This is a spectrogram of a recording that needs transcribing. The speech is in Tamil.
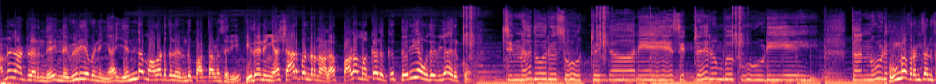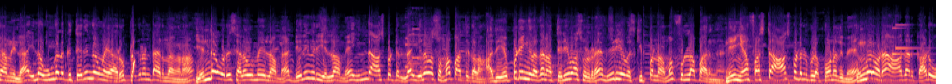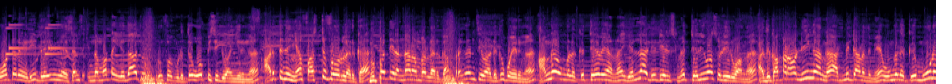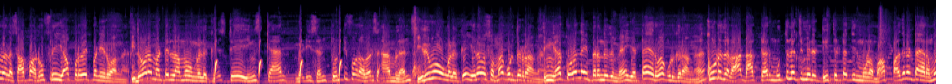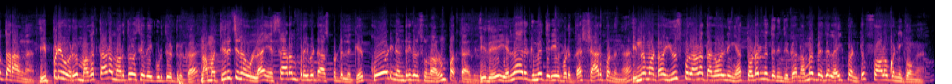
தமிழ்நாட்டில இருந்து இந்த வீடியோவை நீங்க எந்த மாவட்டத்துல இருந்து பார்த்தாலும் சரி இதை நீங்க ஷேர் பண்றதுனால பல மக்களுக்கு பெரிய உதவியா இருக்கும். சின்னதொரு சோற்றைதானே சிற்றெரும்பு கூடியே தன்னோட உங்க ஃப்ரெண்ட்ஸ் அண்ட் ஃபேமிலில இல்ல உங்களுக்கு தெரிஞ்சவங்க யாரும் பிரெக்னண்டா இருந்தாங்கன்னா எந்த ஒரு செலவுமே இல்லாம டெலிவரி எல்லாமே இந்த ஹாஸ்பிட்டல்ல இலவசமா பாத்துக்கலாம். அது எப்படிங்கறத நான் தெளிவா சொல்றேன். வீடியோவை ஸ்கிப் பண்ணாம ஃபுல்லா பாருங்க. நீங்க ஃபர்ஸ்ட் ஹாஸ்பிட்டலுக்குள்ள போனதுமே உங்களோட Aadhaar card voter ID driving licence இந்த மட்டும் ஏதாச்சும் ஒரு ப்ரூஃப கொடுத்து ஓபி சீட் வாங்கிருங்க. அடுத்து நீங்க ஃபர்ஸ்ட் ஃப்ளோர்ல இருக்க முப்பத்தி ரெண்டாம் நம்பர்ல இருக்க பிரெக்னன்சி வார்டுக்கு போயிருங்க. அங்க உங்களுக்கு தேவையான எல்லா டீடைல்ஸுமே தெளிவா சொல்லிடுவாங்க அதுக்கப்புறம் நீங்க அங்க அட்மிட் ஆனதுமே உங்களுக்கு மூணு வேளை சாப்பாடும் ஃப்ரீயா ப்ரொவைட் பண்ணிடுவாங்க இதோட மட்டும் இல்லாம உங்களுக்கு staying scan medicine twenty four hours ambulance இதுவும் உங்களுக்கு இலவசமா கொடுத்துடுறாங்க. இங்க குழந்தை பிறந்ததுமே எட்டாயிரம் ரூபாய் கொடுக்குறாங்க. கூடுதலா டாக்டர் முத்துலட்சுமி ரெட்டி திட்டத்தின் மூலமா பதினெட்டாயிரமும் தராங்க. இப்படி ஒரு மகத்தான மருத்துவ சேவை கொடுத்துட்டு இருக்க நம்ம திருச்சியில உள்ள எஸ்ஆர்எம் பிரைவேட் ஹாஸ்பிட்டலுக்கு கோடி நன்றிகள் சொன்னாலும் பத்தாது. இது எல்லாருக்குமே தெரியப்படுத்த ஷேர் பண்ணுங்க. இந்த மட்டும் யூஸ்ஃபுல்லான தகவல் நீங்க தொடர்ந்து தெரிஞ்சுக்க நம்ம பேஜை லைக் பண்ணிட்டு ஃபாலோ பண்ணிக்கோங்க.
